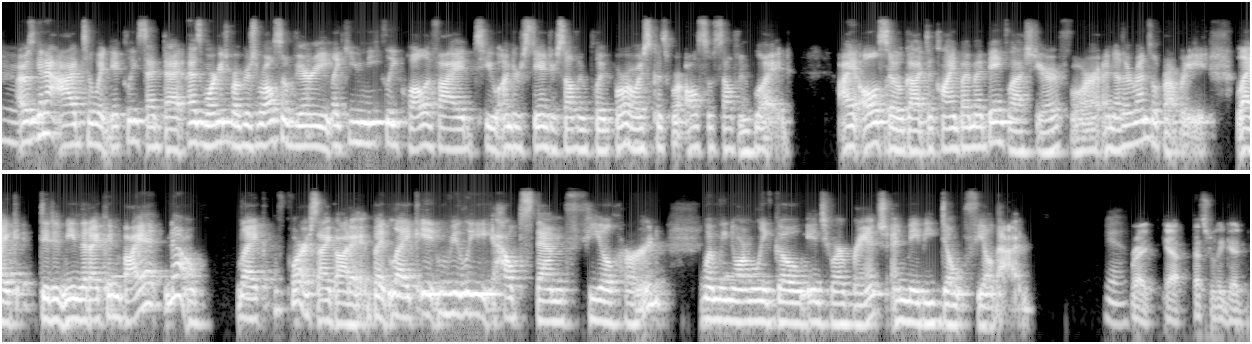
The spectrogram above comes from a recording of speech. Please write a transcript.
Mhm. I was going to add to what Nick Lee said that as mortgage brokers, we're also very like uniquely qualified to understand your self-employed borrowers because we're also self-employed. I also got declined by my bank last year for another rental property. Like, did it mean that I couldn't buy it? No. Like, of course I got it, but like it really helps them feel heard when we normally go into our branch and maybe don't feel that. yeah Right. Yeah, that's really good.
